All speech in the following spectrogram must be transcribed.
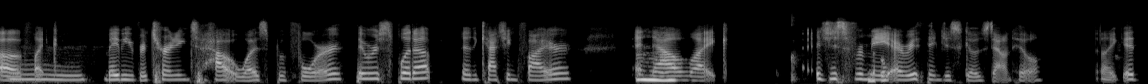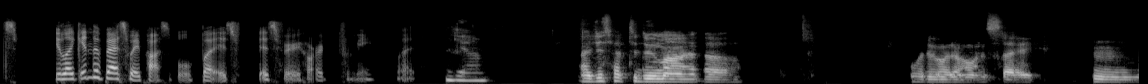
of like Mm. maybe returning to how it was before they were split up and catching fire and Mhm. now like it's just for me everything just goes downhill like it's like in the best way possible but it's it's very hard for me but Yeah. I just have to do my uh what do I want to say? Hmm,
